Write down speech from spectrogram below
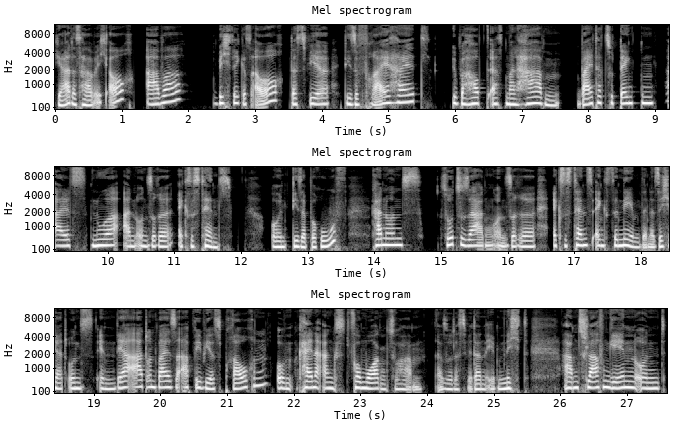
Ja, das habe ich auch. Aber wichtig ist auch, dass wir diese Freiheit überhaupt erstmal haben weiterzudenken als nur an unsere Existenz. Und dieser Beruf kann uns sozusagen unsere Existenzängste nehmen, denn er sichert uns in der Art und Weise ab, wie wir es brauchen, um keine Angst vor morgen zu haben. Also, dass wir dann eben nicht abends schlafen gehen und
